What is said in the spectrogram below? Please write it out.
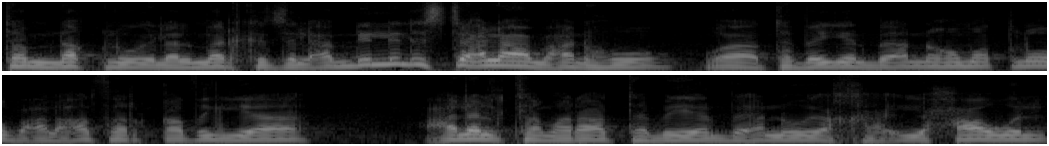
تم نقله إلى المركز الأمني للاستعلام عنه وتبين بأنه مطلوب على أثر قضية على الكاميرات تبين بأنه يخ- يحاول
